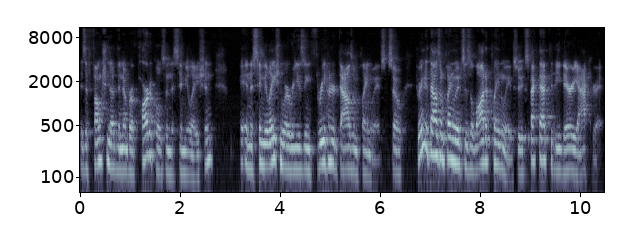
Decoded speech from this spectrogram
is a function of the number of particles in the simulation in a simulation where we're using 300000 plane waves. So 300,000 plane waves is a lot of plane waves, so expect that to be very accurate.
